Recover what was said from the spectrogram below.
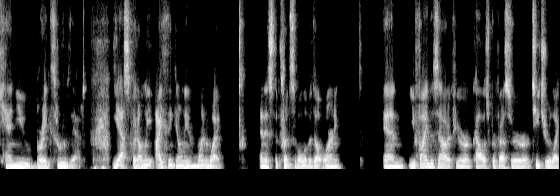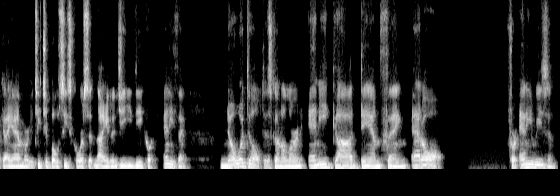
can you break through that? Yes, but only, I think, only in one way. And it's the principle of adult learning. And you find this out if you're a college professor or teacher like I am, or you teach a BOCES course at night, a GED course, anything. No adult is going to learn any goddamn thing at all for any reason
